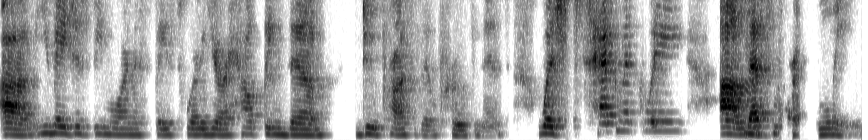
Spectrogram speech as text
um, you may just be more in a space where you're helping them do process improvements, which technically um, mm-hmm. that's more lean.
